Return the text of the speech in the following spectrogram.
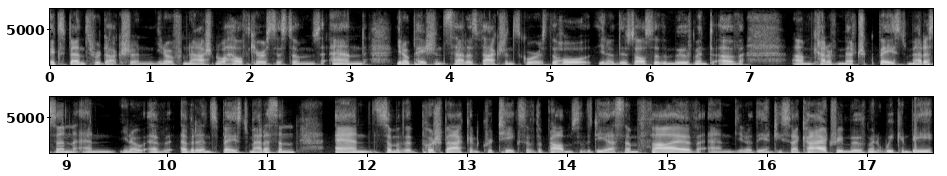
expense reduction, you know, from national healthcare systems and, you know, patient satisfaction scores. The whole, you know, there's also the movement of um, kind of metric-based medicine and, you know, ev- evidence-based medicine, and some of the pushback and critiques of the problems of the DSM-5 and, you know, the anti-psychiatry movement. We can be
